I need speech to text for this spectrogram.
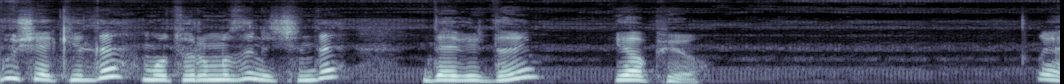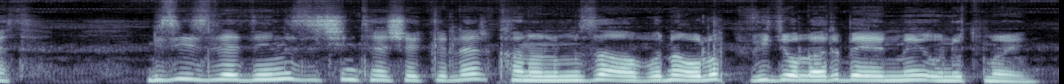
Bu şekilde motorumuzun içinde devir yapıyor. Evet. Bizi izlediğiniz için teşekkürler. Kanalımıza abone olup videoları beğenmeyi unutmayın.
